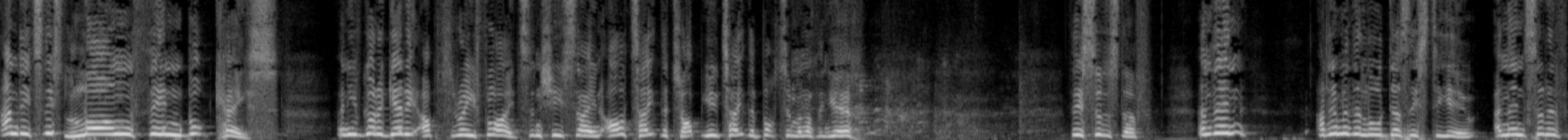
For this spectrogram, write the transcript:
And it's this long, thin bookcase. And you've got to get it up three flights. And she's saying, I'll take the top, you take the bottom. And I think, yeah. this sort of stuff. And then I don't know the Lord does this to you. And then, sort of,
